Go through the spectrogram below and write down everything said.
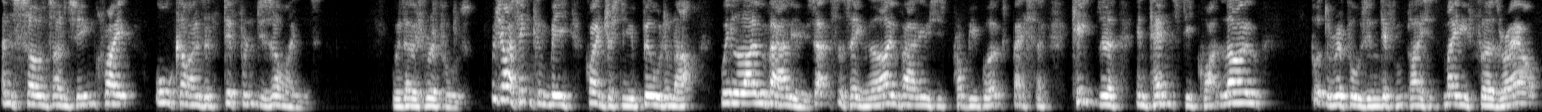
and so on so on. So you can create all kinds of different designs with those ripples, which I think can be quite interesting. You build them up with low values. That's the thing. Low values is probably works best. So keep the intensity quite low, put the ripples in different places, maybe further out,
